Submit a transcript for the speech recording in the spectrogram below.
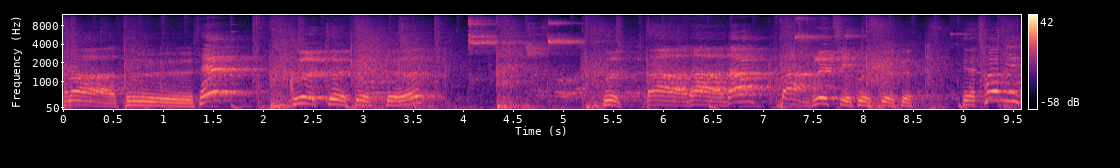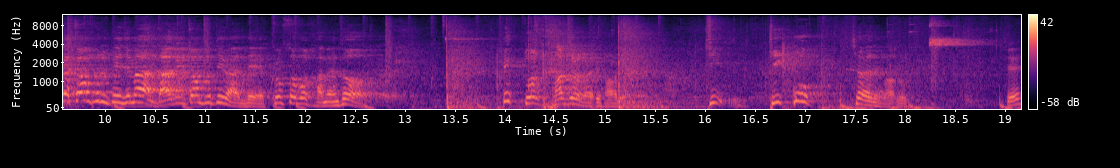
하나, 둘, 셋. Good, good, good, good. Good. 따다당, 땅. 그렇지. Good, good, good. 그러니까 처음이니까 점프를 뛰지만 나중에 점프 뛰면 안 돼. 크로스오버 가면서 휙 돌아, 바로 들어가야 돼, 바로. 뒤, 딛고 쳐야 돼, 바로. 오케이?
